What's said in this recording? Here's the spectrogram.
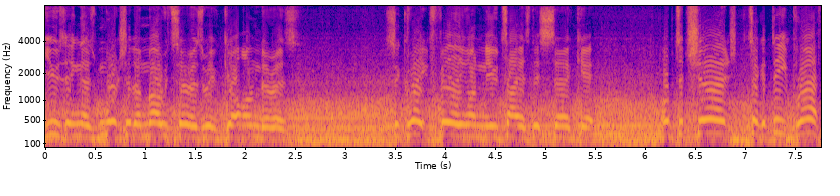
using as much of the motor as we've got under us. It's a great feeling on new tyres this circuit. Up to church, take a deep breath,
